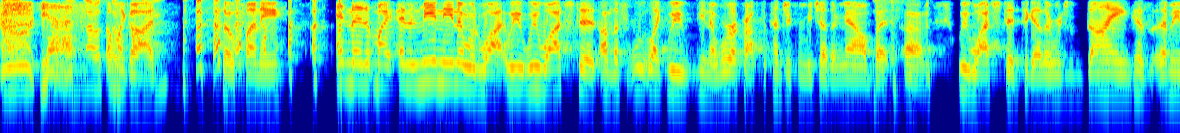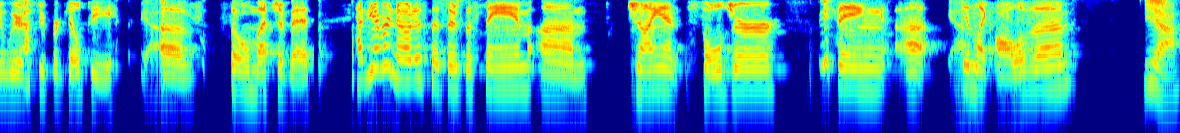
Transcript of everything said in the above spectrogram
Um, yes. that was oh so my funny. god, so funny. And then my and then me and Nina would watch. We we watched it on the like we you know we're across the country from each other now, but um, we watched it together. We're just dying because I mean we were super guilty Yeah. of so much of it. Have you ever noticed that there's the same um, giant soldier thing uh, Yeah. in like all of them? yeah.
